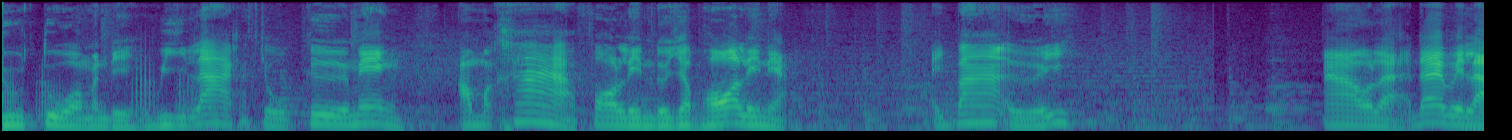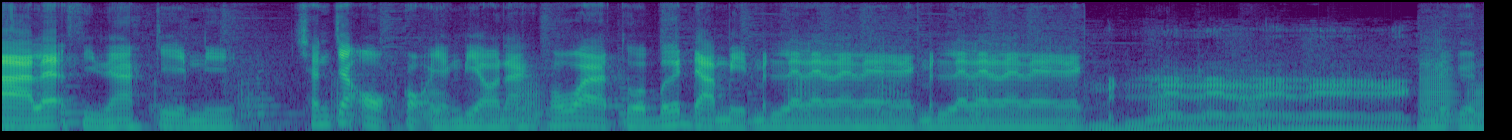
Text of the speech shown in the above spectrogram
ดูตัวมันดิวีล่ากับโจ๊กเกอร์แม่ง เอามาฆ่าฟอร์เรนโดยเฉพาะเลยเนี่ย ไอ้บ้าเอ๋ยเอาล่ะ ได้เวลาแล้วสินะเกมนี้ ฉันจะออกเกาะอย่างเดียวนะ เพราะว่าตัวเบิร์ดดาเมจมันแรงๆมันแรงๆๆๆไม่เกิน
